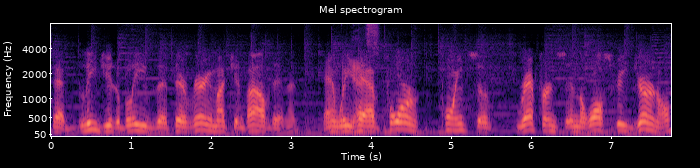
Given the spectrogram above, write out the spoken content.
that leads you to believe that they're very much involved in it. And we Yes. have four points of reference in the Wall Street Journal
